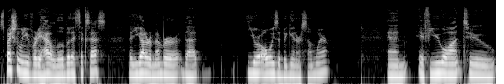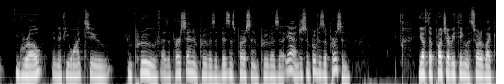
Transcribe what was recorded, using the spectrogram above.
especially when you've already had a little bit of success that you got to remember that you're always a beginner somewhere. And if you want to grow and if you want to improve as a person, improve as a business person, improve as a, yeah, just improve as a person, you have to approach everything with sort of like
